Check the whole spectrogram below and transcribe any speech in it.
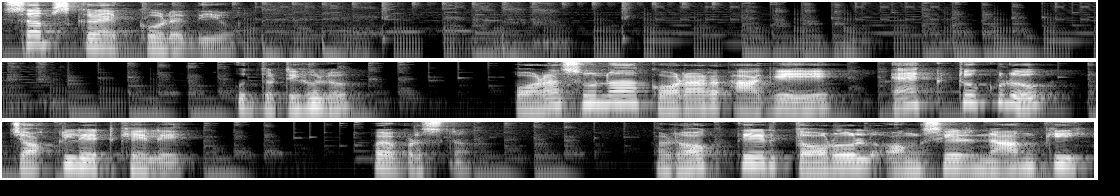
সাবস্ক্রাইব করে দিও। উত্তরটি হলো, পড়াশোনা করার আগে এক টুকরো চকলেট খেলে। পরের প্রশ্ন। রক্তের তরল অংশের নাম কি?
